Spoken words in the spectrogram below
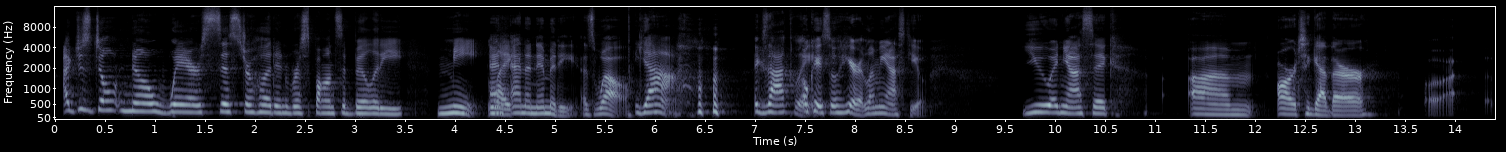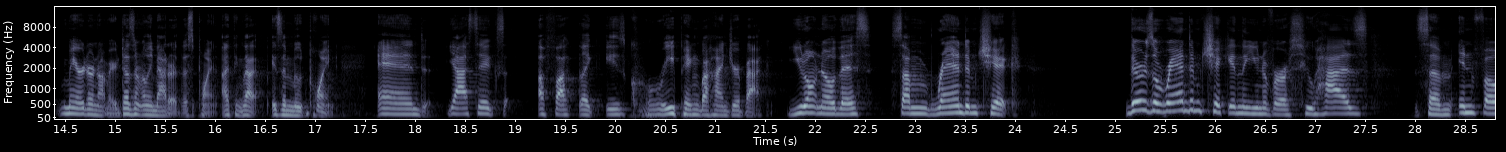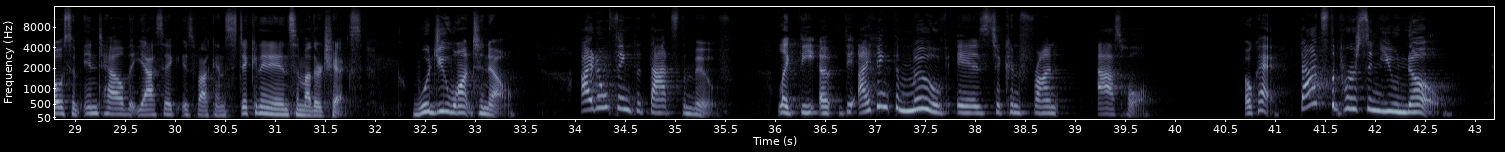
I just don't know where sisterhood and responsibility meet. and like anonymity as well. yeah. exactly. Okay, so here, let me ask you. You and Yasik um, are together, uh, married or not married, doesn't really matter at this point. I think that is a moot point. And Yasik's a fuck like is creeping behind your back. You don't know this. Some random chick. There's a random chick in the universe who has some info, some intel that Yasik is fucking sticking it in some other chicks. Would you want to know? I don't think that that's the move. Like the uh, the I think the move is to confront asshole. Okay. That's the person you know.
